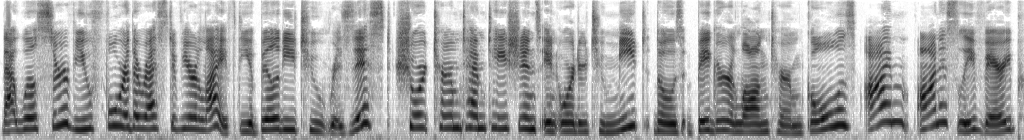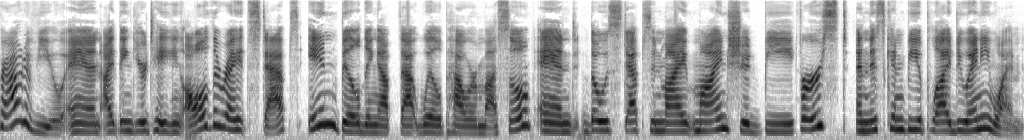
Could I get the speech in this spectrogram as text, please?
that will serve you for the rest of your life. The ability to resist short term temptations in order to meet those bigger long term goals. I'm honestly very proud of you, and I think you're taking all the right steps in building up that willpower muscle. And those steps in my mind should be first, and this can be applied to anyone.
